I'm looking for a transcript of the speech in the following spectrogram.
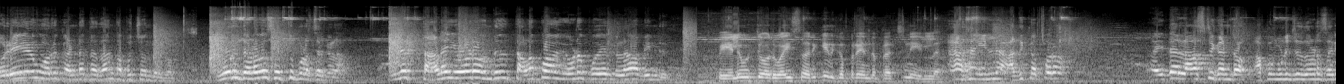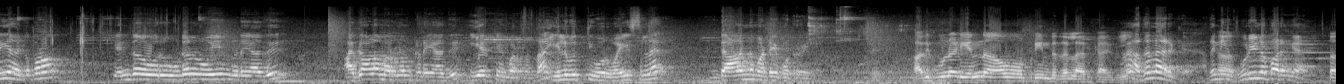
ஒரே ஒரு கண்டத்தை தான் தப்பிச்சு வந்திருக்கோம் ஒரு தடவை செத்து பொழைச்சிருக்கலாம். இல்லை தலையோட வந்து தலப்பாகையோட போயிருக்கலாம் அப்படின்னு இருக்கு. இப்போ எழுபத்தி ஒரு வயசு வரைக்கும் இதுக்கப்புறம் எந்த பிரச்சனையும் இல்லை. இல்ல அதுக்கப்புறம் இதான் லாஸ்ட் கண்டம். அப்போ முடிஞ்சதோட சரி அதுக்கப்புறம் எந்த ஒரு உடல் நோயும் கிடையாது. அகால மரணம் கிடையாது இயற்கை மரணம் தான். எழுபத்தி ஒரு வயசுல டான்னு மண்டையை போட்டுருவீங்க. அதுக்கு முன்னாடி என்ன ஆகும் அப்படின்றதெல்லாம் இருக்கா இதுல? அதெல்லாம் இருக்கு. அதை நீங்க புரியல பாருங்க.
